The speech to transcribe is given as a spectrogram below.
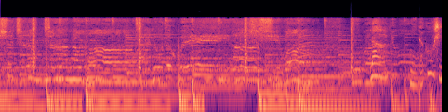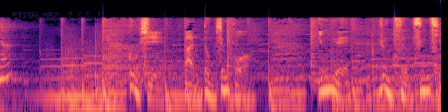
是真正难忘，太多的回忆和希望。那你的故事呢？故事感动生活，音乐润色心情。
